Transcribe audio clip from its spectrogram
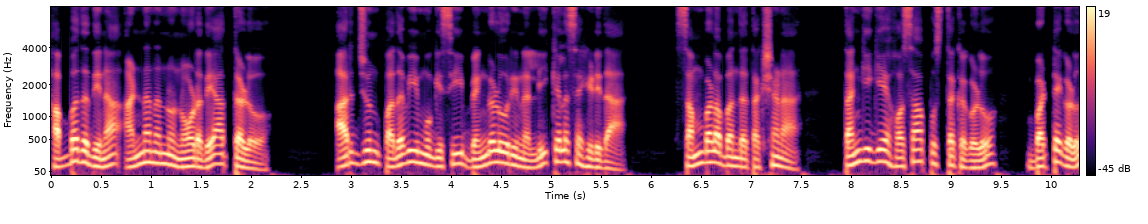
ಹಬ್ಬದ ದಿನ ಅಣ್ಣನನ್ನು ನೋಡದೆ ಅತ್ತಳು. ಅರ್ಜುನ್ ಪದವಿ ಮುಗಿಸಿ ಬೆಂಗಳೂರಿನಲ್ಲಿ ಕೆಲಸ ಹಿಡಿದ. ಸಂಬಳ ಬಂದ ತಕ್ಷಣ ತಂಗಿಗೆ ಹೊಸ ಪುಸ್ತಕಗಳು, ಬಟ್ಟೆಗಳು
